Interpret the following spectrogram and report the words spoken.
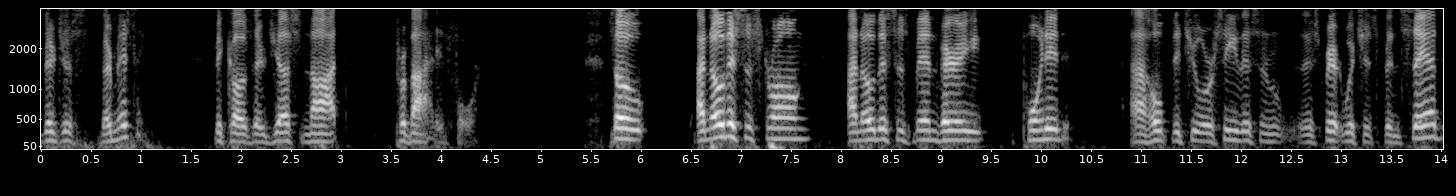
They're just, they're missing because they're just not provided for. So I know this is strong. I know this has been very pointed. I hope that you will receive this in the spirit which it's been said.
